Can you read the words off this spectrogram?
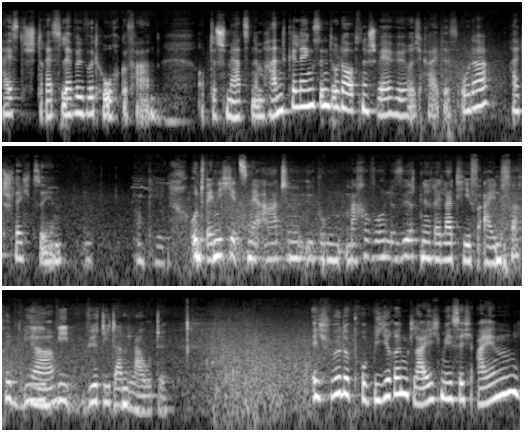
Heißt, Stresslevel wird hochgefahren. Ob das Schmerzen im Handgelenk sind oder ob es eine Schwerhörigkeit ist oder halt schlecht sehen. Okay. Und wenn ich jetzt eine Atemübung machen wolle, wird eine relativ einfache. Wie, Ja. wie wird die dann lauten? Ich würde probieren, gleichmäßig ein-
